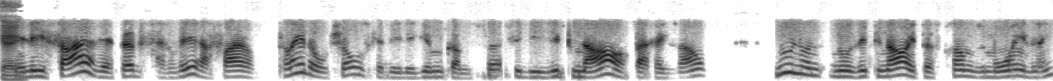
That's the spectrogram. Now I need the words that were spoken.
Mais les serres, elles peuvent servir à faire plein d'autres choses que des légumes comme ça. C'est des épinards, par exemple. Nous, nos, nos, épinards, ils peuvent prendre du moins 20.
